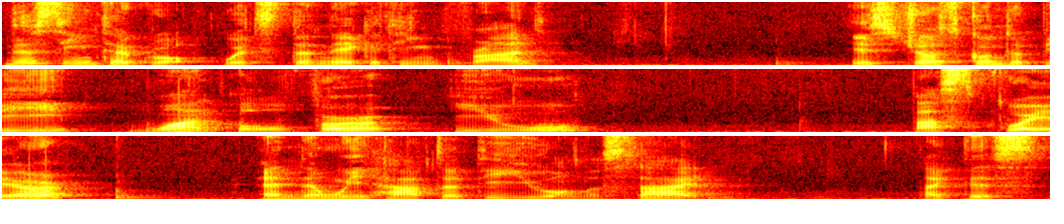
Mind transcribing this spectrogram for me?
this integral with the negative in front is just going to be 1 over u but square, and then we have the du on the side, like this.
